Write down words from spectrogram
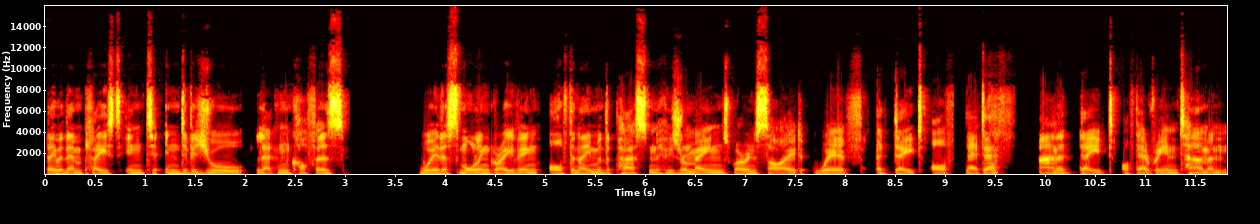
They were then placed into individual leaden coffers with a small engraving of the name of the person whose remains were inside with a date of their death and a date of their reinterment.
